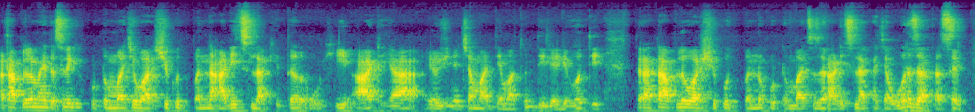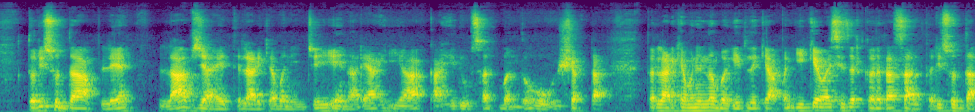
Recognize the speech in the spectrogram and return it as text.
आता आपल्याला माहीत असेल की कुटुंबाचे वार्षिक उत्पन्न अडीच लाख इथं ही आठ ह्या योजनेच्या माध्यमातून दिलेली होती. तर आता आपलं वार्षिक उत्पन्न कुटुंबाचं जर अडीच लाखाच्या वर जात असेल तरीसुद्धा आपले लाभ जे आहेत ते लाडक्या बहिणींचे येणाऱ्या या काही दिवसात बंद होऊ शकतात. तर लाडक्या बहिणींना बघितलं की आपण ई के वाय सी जर करत असाल तरीसुद्धा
